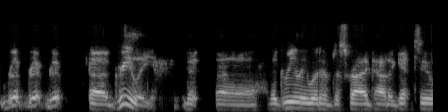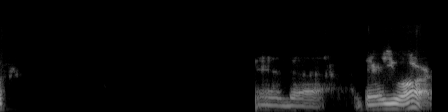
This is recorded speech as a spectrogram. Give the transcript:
blip, blip, blip uh, Greeley that uh, that Greeley would have described how to get to. And uh, there you are.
